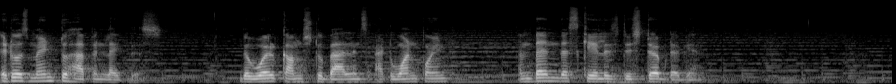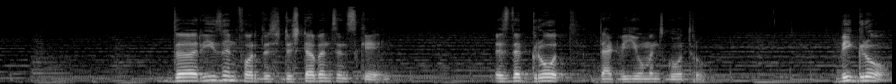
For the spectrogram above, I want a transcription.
it was meant to happen like this. The world comes to balance at one point and then the scale is disturbed again. The reason for this disturbance in scale is the growth that we humans go through. We grow.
